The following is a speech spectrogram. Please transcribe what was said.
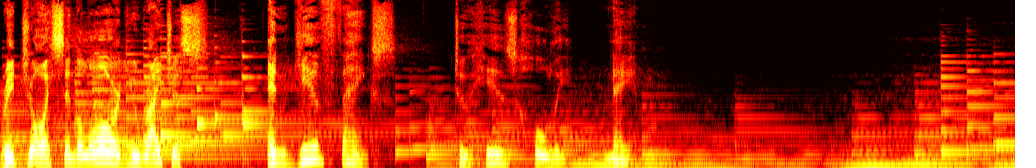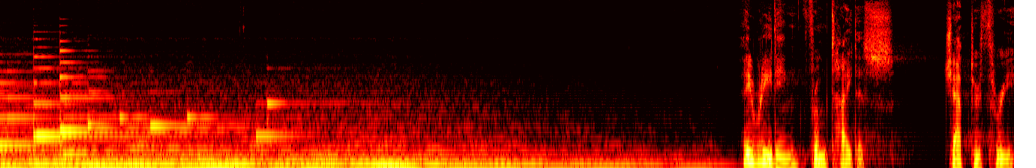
Rejoice in the Lord, you righteous, and give thanks to his holy name. A reading from Titus chapter 3.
